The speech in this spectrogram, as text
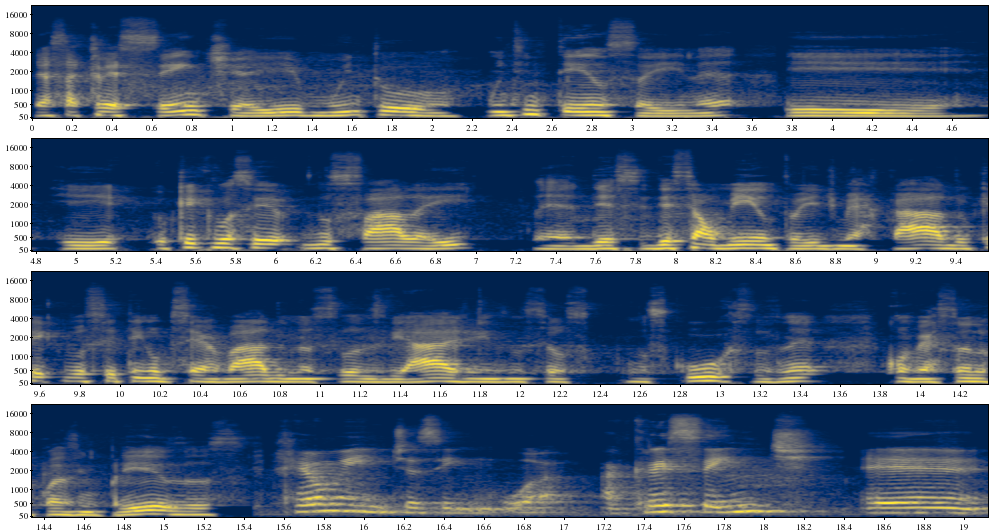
Essa crescente aí muito muito intensa aí, né? E, e o que que você nos fala aí é, desse, desse aumento aí de mercado? O que que você tem observado nas suas viagens, nos seus nos cursos, né? Conversando com as empresas? Realmente, assim, a crescente é,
